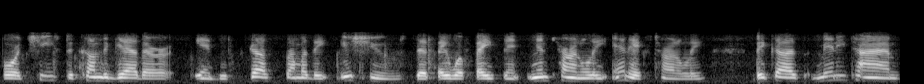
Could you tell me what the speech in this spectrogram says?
for chiefs to come together and discuss some of the issues that they were facing internally and externally because many times,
